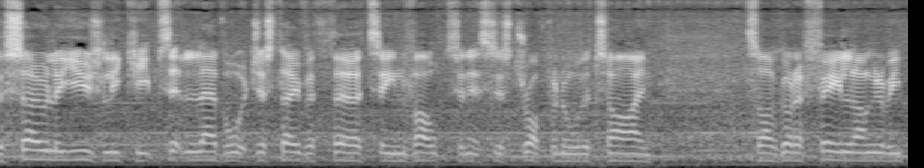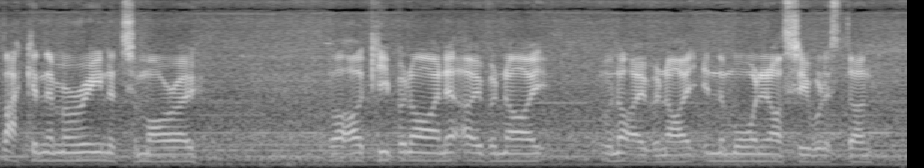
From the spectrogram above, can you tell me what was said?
The solar usually keeps it level at just over 13 volts and it's just dropping all the time. So I've got a feeling I'm going to be back in the marina tomorrow. But I'll keep an eye on it overnight. Well, not overnight, in the morning I'll see what it's done.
